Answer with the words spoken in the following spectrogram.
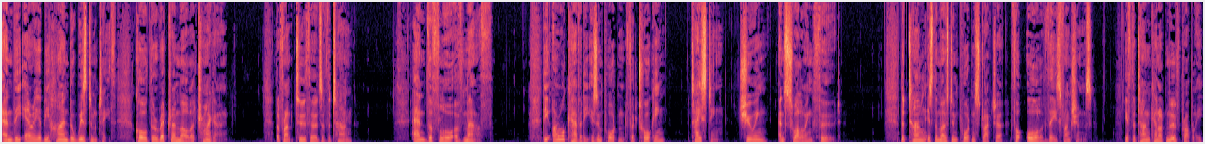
and the area behind the wisdom teeth called the retromolar trigone, the front two thirds of the tongue, and the floor of mouth. The oral cavity is important for talking, tasting, chewing, and swallowing food. The tongue is the most important structure for all of these functions. If the tongue cannot move properly,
